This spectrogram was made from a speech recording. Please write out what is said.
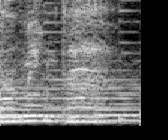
coming back.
